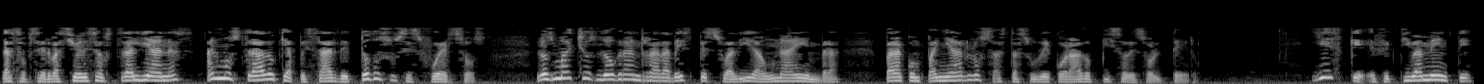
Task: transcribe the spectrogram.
las observaciones australianas han mostrado que a pesar de todos sus esfuerzos, los machos logran rara vez persuadir a una hembra para acompañarlos hasta su decorado piso de soltero. Y es que, efectivamente,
